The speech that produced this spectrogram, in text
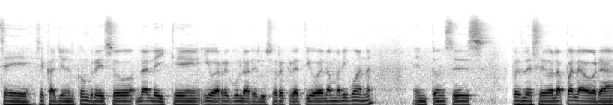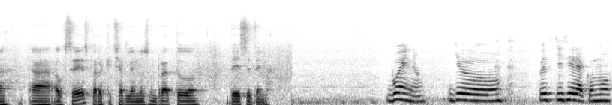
se, se cayó en el Congreso la ley que iba a regular el uso recreativo de la marihuana, entonces pues les cedo la palabra a, a ustedes para que charlemos un rato de ese tema. Bueno, yo pues quisiera como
